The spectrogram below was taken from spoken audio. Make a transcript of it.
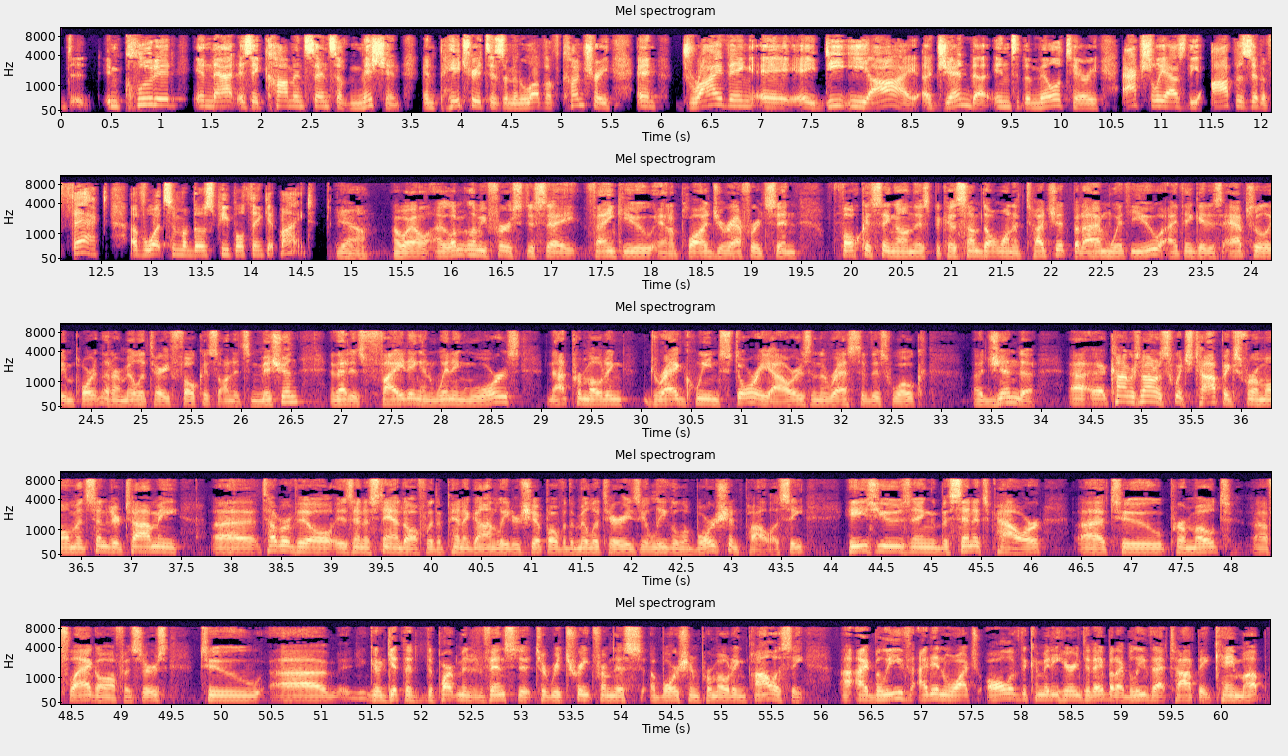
included in that is a common sense of mission and patriotism and love of country and driving a, a DEI agenda into the military actually has the opposite effect of what some of those people think it might. Yeah. Well, uh, me, let me first just say thank you and applaud your efforts in focusing on this because some don't want to touch it, but I'm with you. I think it is absolutely important that our military focus on its mission, and that is fighting and winning wars, not promoting drag queen story hours and the rest of this woke agenda. Uh, uh Congressman, I want to switch topics for a moment. Senator Tommy uh, Tuberville is in a standoff with the Pentagon leadership over the military's illegal abortion policy. He's using the Senate's power uh, to promote uh, flag officers to uh, get the Department of Defense to, to retreat from this abortion promoting policy. I believe I didn't watch all of the committee hearing today, but I believe that topic came up.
